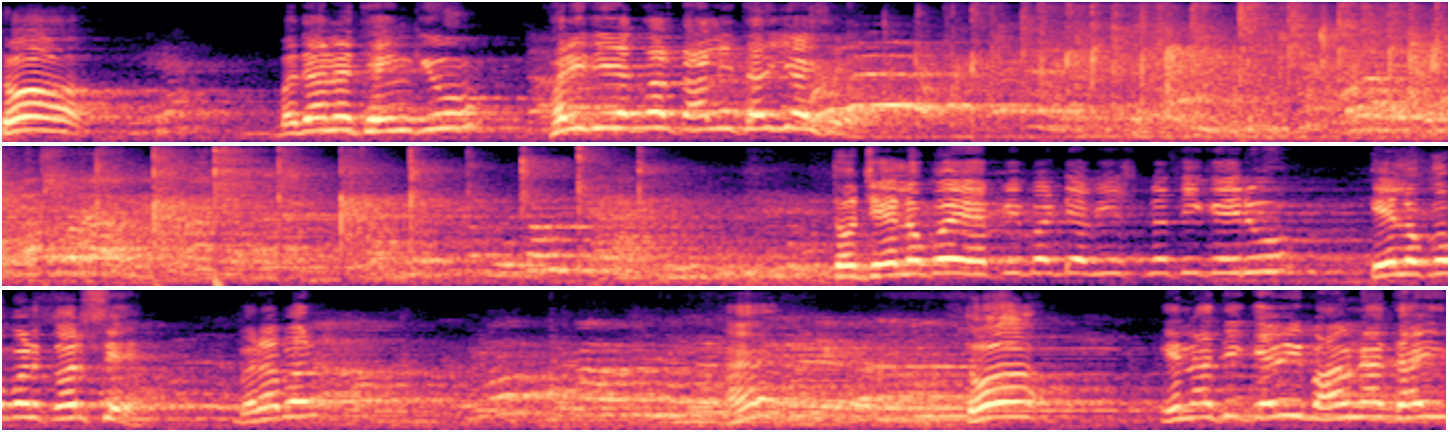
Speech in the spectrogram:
તો બધાને થેન્ક યુ ફરીથી એકવાર તાલી થઈ જાય છે. તો જે લોકોએ હેપી બર્થડે વિશ નથી કર્યું, એ લોકો પણ કરશે. બરાબર? હે? તો એનાથી કેવી ભાવના થાય?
